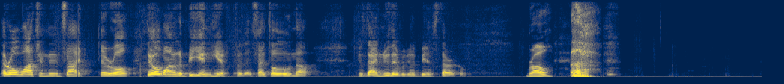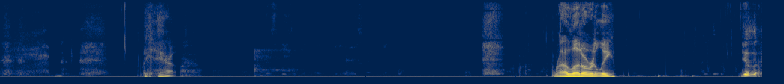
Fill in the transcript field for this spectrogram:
They're all watching inside. They're all they all wanted to be in here for this. I told them no because I knew they were going to be hysterical. Bro. I can't. I literally. You look-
